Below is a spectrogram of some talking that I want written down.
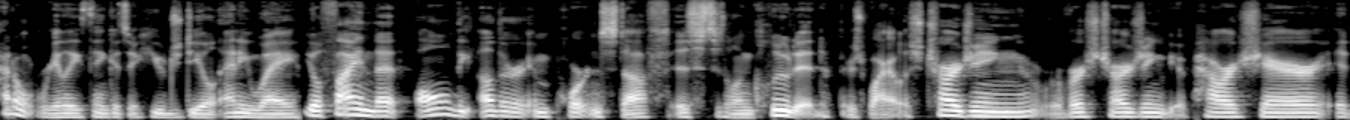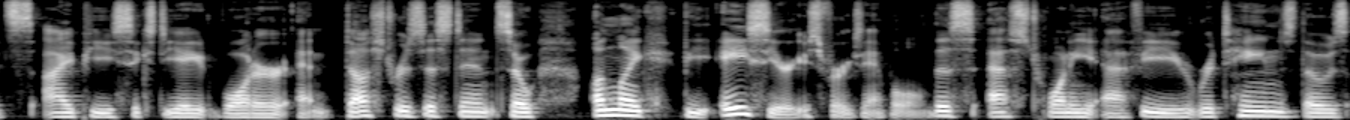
I don't really think it's a huge deal anyway, you'll find that all the other important stuff is still included. There's wireless charging, reverse charging via PowerShare, it's IP68 water and dust resistant, so unlike the A series, for example, this S20 FE retains those,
